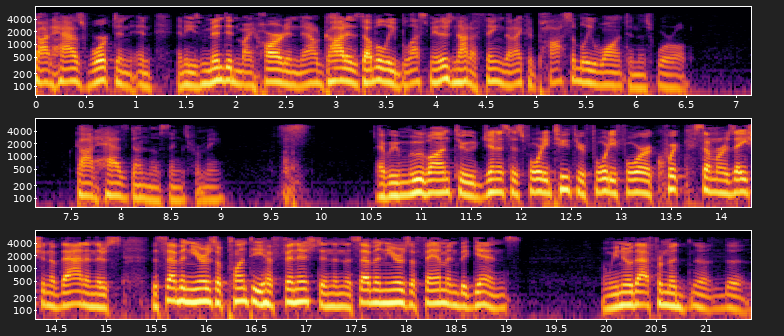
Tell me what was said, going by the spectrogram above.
God has worked and, and, and He's mended my heart, and now God has doubly blessed me. There's not a thing that I could possibly want in this world. God has done those things for me. As we move on to Genesis 42 through 44, a quick summarization of that, and there's the seven years of plenty have finished, and then the seven years of famine begins. And we know that from the, the, the,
